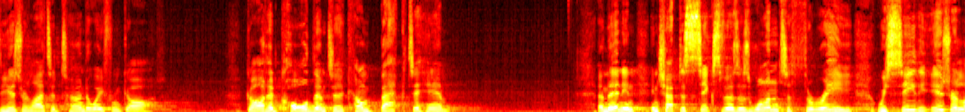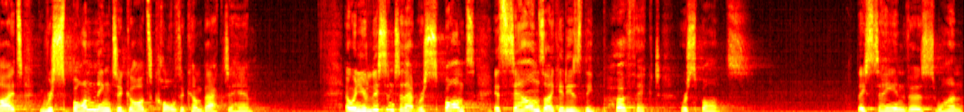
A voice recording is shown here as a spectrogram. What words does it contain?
the Israelites had turned away from God. God had called them to come back to Him. And then in, in chapter 6, verses 1 to 3, we see the Israelites responding to God's call to come back to Him. And when you listen to that response, it sounds like it is the perfect response. They say in verse 1,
